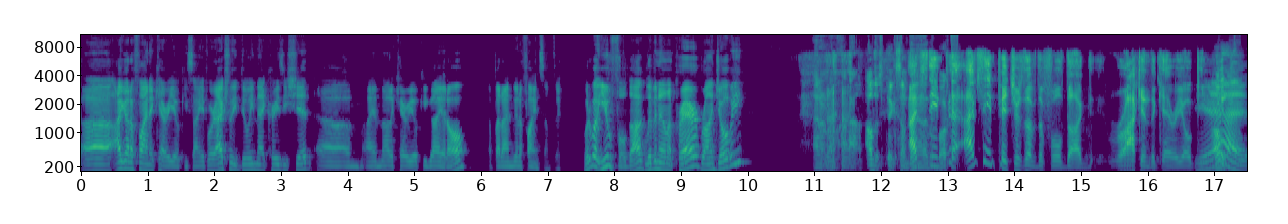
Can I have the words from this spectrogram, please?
uh, I got to find a karaoke song. If we're actually doing that crazy shit, um, I am not a karaoke guy at all, but I'm going to find something. What about you, Full Dog? Living on a Prayer, Bon Jovi? I don't know. I'll, I'll just pick something I've out of the seen book. I've seen pictures of the full dog rocking the karaoke. Yeah,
